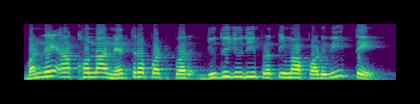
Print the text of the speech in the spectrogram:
બંને આંખોના નેત્રપટ પર જુદી જુદી પ્રતિમા પડવી તે.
